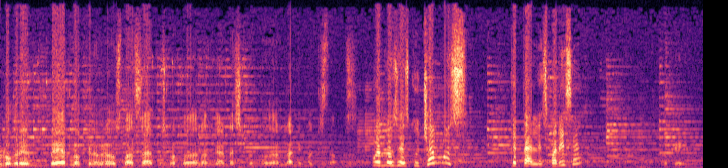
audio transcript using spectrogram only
logren ver, lo que logramos pasar, pues con todas las ganas y con todo el ánimo que estamos. Pues los escuchamos. ¿Qué tal les parece? Ok.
